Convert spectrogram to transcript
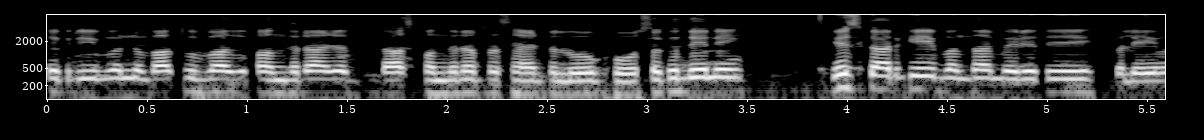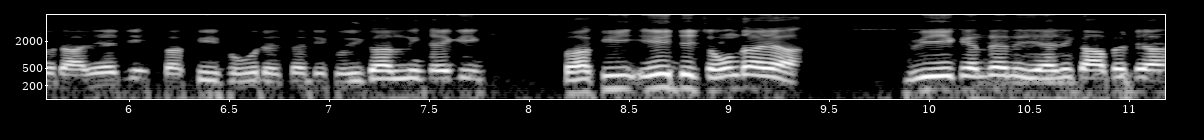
ਤਕਰੀਬਨ ਵੱਧ ਤੋਂ ਵੱਧ 15 ਜਾਂ 10-15% ਲੋਕ ਹੋ ਸਕਦੇ ਨੇ। ਇਸ ਕਰਕੇ ਇਹ ਬੰਦਾ ਮੇਰੇ ਤੇ ਬਲੇਮ ਲਾ ਰਿਹਾ ਜੀ, ਬਾਕੀ ਹੋਰ ਇਦਾਂ ਦੀ ਕੋਈ ਗੱਲ ਨਹੀਂ ਹੈਗੀ। ਬਾਕੀ ਇਹ ਜੇ ਚਾਹੁੰਦਾ ਆ ਵੀ ਇਹ ਕਹਿੰਦਾ ਨਜਾਇਜ਼ ਕਾਬਜ ਆ,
